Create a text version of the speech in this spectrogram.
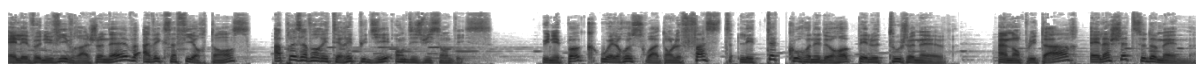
Elle est venue vivre à Genève avec sa fille Hortense, après avoir été répudiée en 1810. Une époque où elle reçoit dans le faste les têtes couronnées d'Europe et le tout Genève. Un an plus tard, elle achète ce domaine.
